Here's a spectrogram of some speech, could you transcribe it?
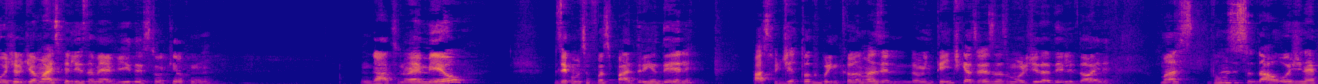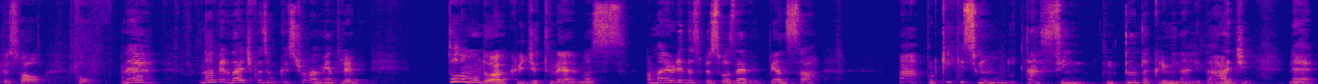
Hoje é o dia mais feliz da minha vida. Estou aqui com um gato, não é meu, mas é como se eu fosse padrinho dele. Passo o dia todo brincando, mas ele não entende que às vezes as mordidas dele dói, né? Mas vamos estudar hoje, né, pessoal? Pô, né? Na verdade, fazer um questionamento, né? Todo mundo, eu acredito, né? Mas a maioria das pessoas deve pensar: pá, por que, que esse mundo tá assim, com tanta criminalidade, né?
